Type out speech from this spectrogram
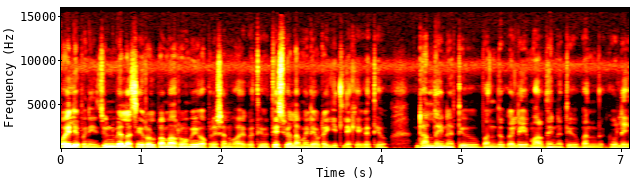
पहिले पनि जुन बेला चाहिँ रोल्पामा रोमियो अपरेसन भएको थियो त्यस बेला मैले एउटा गीत लेखेको थियो ढल्दैन त्यो बन्दुकले मर्दैन त्यो बन्दुकले।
